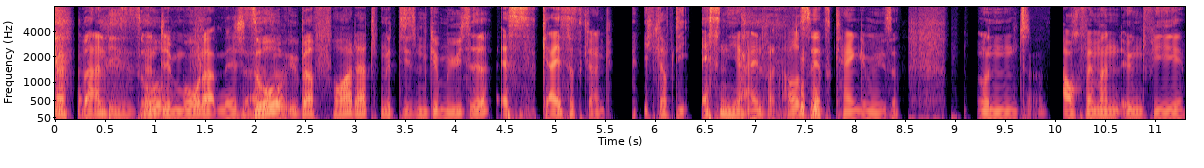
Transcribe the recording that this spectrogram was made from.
waren die so in dem Monat nicht. so Alter. überfordert mit diesem Gemüse. Es ist geisteskrank. Ich glaube, die essen hier einfach außer jetzt kein Gemüse. Und auch wenn man irgendwie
